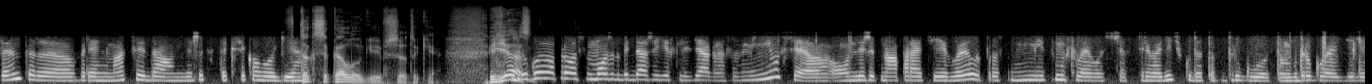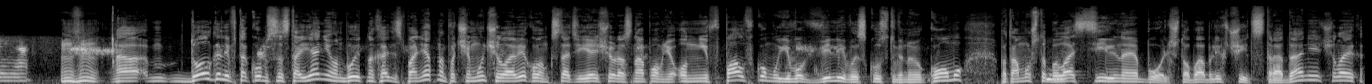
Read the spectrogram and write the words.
центр э, в реанимации, да, он лежит в токсикологии. В токсикологии все-таки. Я... Другой вопрос, может быть, даже если диагноз изменился, он лежит на аппарате ИВЛ, и просто не имеет смысла его сейчас переводить куда-то в другую, там, в другое отделение. Мгм. А, долго ли в таком состоянии он будет находиться? Понятно, почему человеку, он, кстати, я еще раз напомню, он не впал в кому, его ввели в искусственную кому, потому что была сильная боль. Чтобы облегчить страдания человека,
